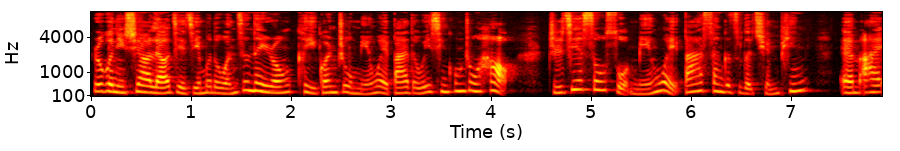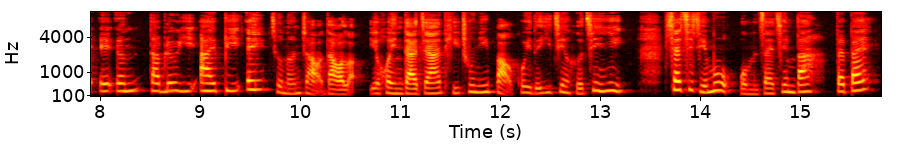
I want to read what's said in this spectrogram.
如果你需要了解节目的文字内容，可以关注“绵尾巴”的微信公众号，直接搜索“绵尾巴”三个字的全拼 “m i a n w e i b a” 就能找到了。也欢迎大家提出你宝贵的意见和建议。下期节目我们再见吧，拜拜。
